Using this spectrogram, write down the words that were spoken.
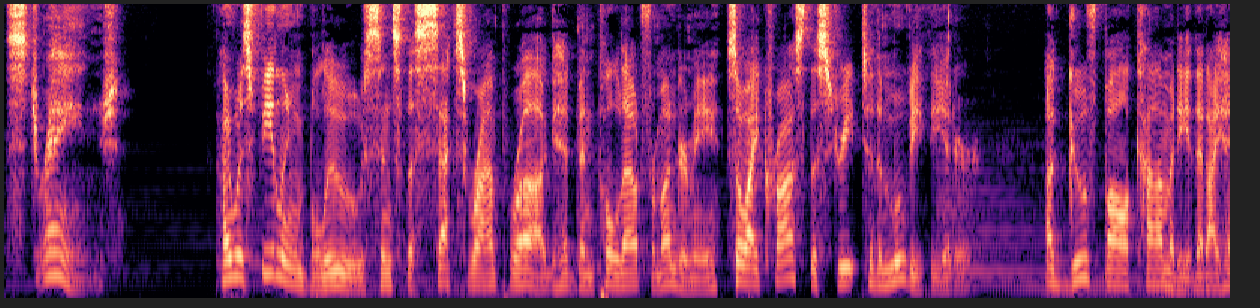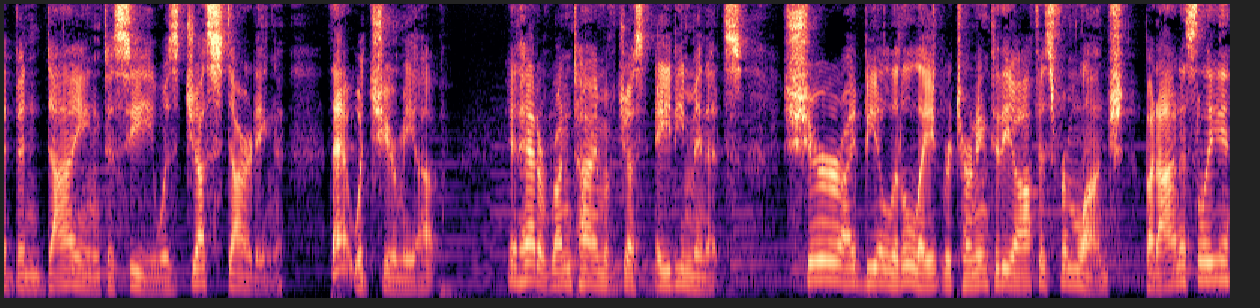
Strange. I was feeling blue since the sex romp rug had been pulled out from under me, so I crossed the street to the movie theater. A goofball comedy that I had been dying to see was just starting. That would cheer me up. It had a runtime of just 80 minutes. Sure, I'd be a little late returning to the office from lunch, but honestly,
